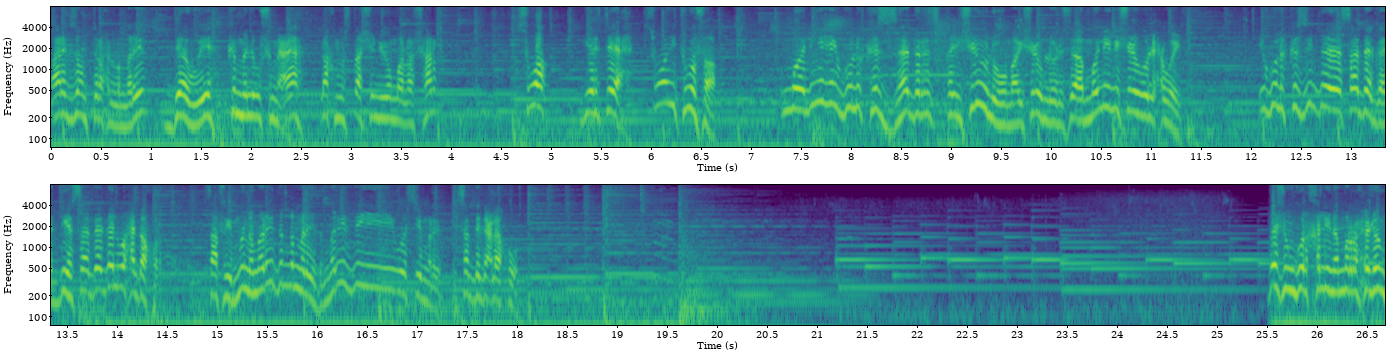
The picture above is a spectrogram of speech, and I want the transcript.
par exemple تروح للمريض داويه كمل واش معاه لا 15 يوم ولا شهر. سواء يرتاح. سواء يتوفى. ماليه يقول لك هز هذا الرزق يشريوا له؟ ما يشريوا له ماليه اللي يشريوا الحوايج. يقول لك زيد صدقة ديه صدقة لواحد آخر. صافي من مريض لمريض مريض يواسي مريض. يصدق على اخوه باش نقول خلينا ما نروح لهم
